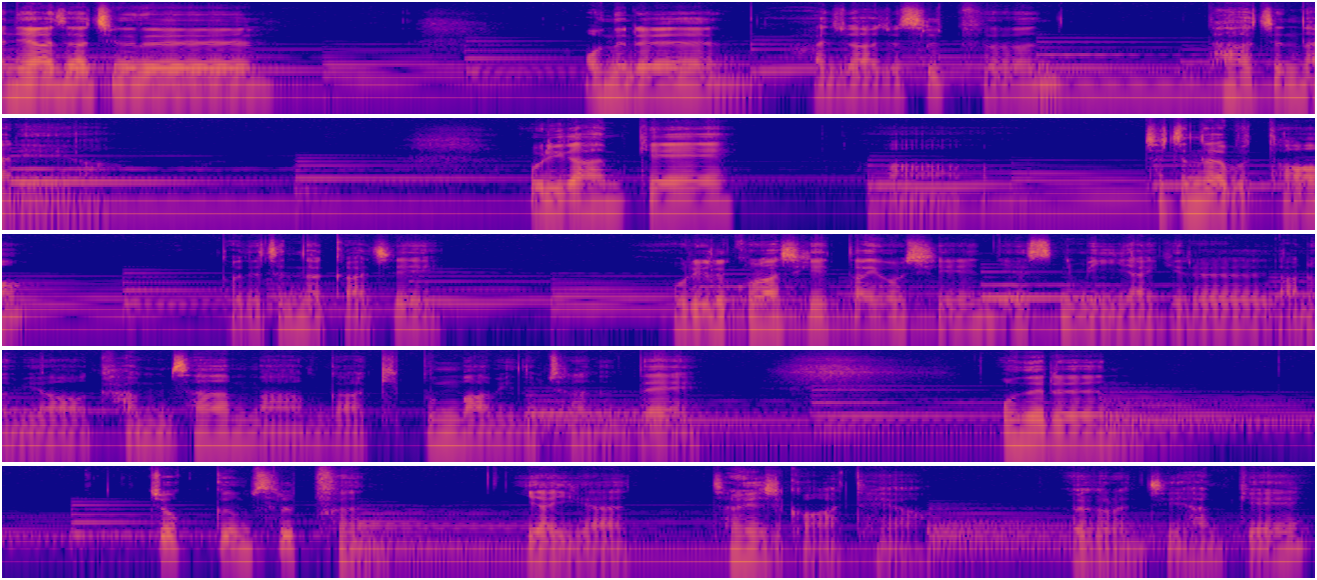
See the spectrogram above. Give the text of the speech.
안녕하세요 친구들. 오늘은 아주 아주 슬픈 다섯째 날이에요. 우리가 함께 어, 첫째 날부터 또 넷째 날까지 우리를 이 땅에 오신 예수님의 이야기를 나누며 감사한 마음과 기쁜 마음이 넘쳐났는데 오늘은 조금 슬픈 이야기가 전해질 것 같아요. 왜 그런지 함께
